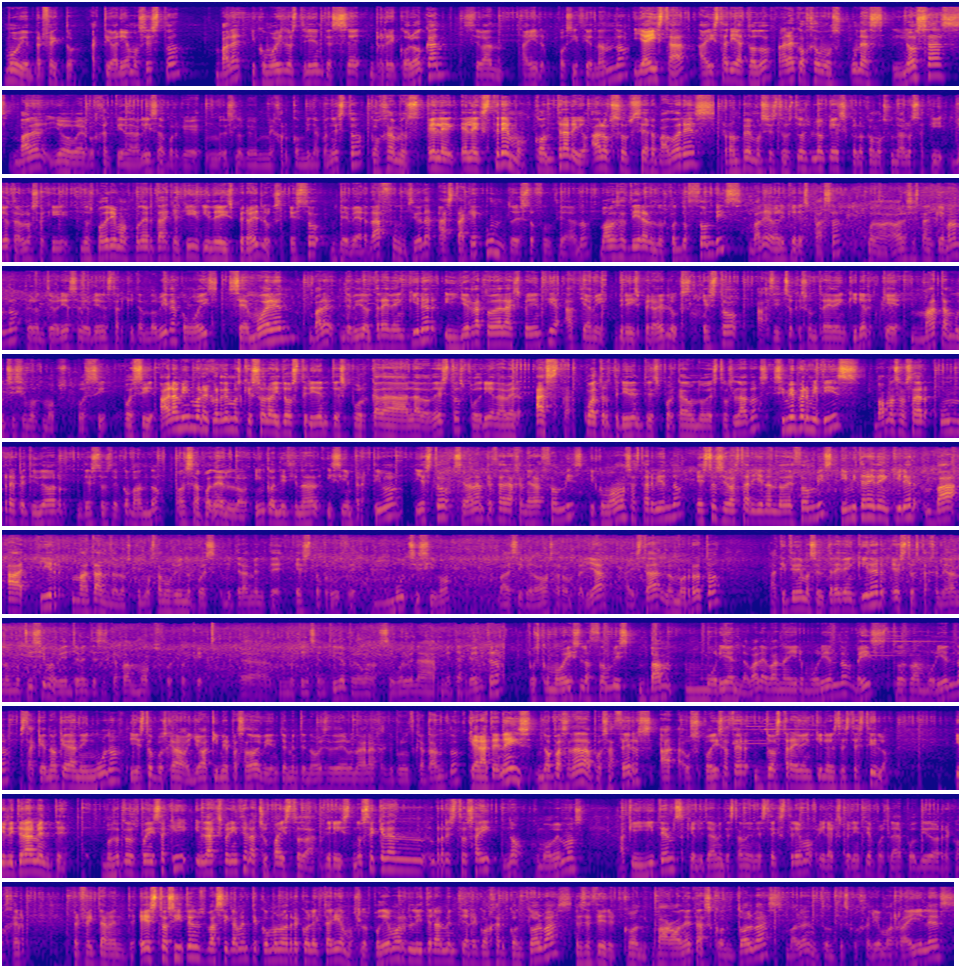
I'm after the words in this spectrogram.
Muy bien, perfecto. Activaríamos esto ¿Vale? Y como veis los tridentes se recolocan Se van a ir posicionando Y ahí está, ahí estaría todo Ahora cogemos unas losas, ¿vale? Yo voy a coger piedra lisa porque es lo que mejor combina con esto Cogemos el, el extremo contrario a los observadores Rompemos estos dos bloques Colocamos una losa aquí y otra losa aquí Nos podríamos poner que aquí Y diréis, pero Edlux, ¿esto de verdad funciona? ¿Hasta qué punto esto funciona, no? Vamos a tirar unos cuantos zombies, ¿vale? A ver qué les pasa Bueno, ahora se están quemando Pero en teoría se deberían estar quitando vida Como veis, se mueren, ¿vale? Debido al Trident Killer y llega toda la experiencia hacia mí. Diréis, pero Edlux, esto has dicho que es un Trident Killer que mata muchísimos mobs. Pues sí, pues sí. Ahora mismo recordemos que solo hay dos tridentes por cada lado de estos. Podrían haber hasta cuatro tridentes por cada uno de estos lados. Si me permitís, vamos a usar un repetidor de estos de comando. Vamos a ponerlo incondicional y siempre activo. Y esto se van a empezar a generar zombies. Y como vamos a estar viendo, esto se va a estar llenando de zombies. Y mi Trident Killer va a ir matándolos. Como estamos viendo, pues literalmente esto produce muchísimo. Vale, así que lo vamos a romper ya. Ahí está, lo hemos roto. Aquí tenemos el Trident Killer, esto está generando muchísimo. Evidentemente se escapan mobs, pues porque eh, no tiene sentido Pero bueno, se vuelven a meter dentro. Pues como veis, los zombies van muriendo, ¿vale? Van a ir muriendo, ¿veis? Todos van muriendo Hasta que no queda ninguno. Y esto, pues claro, yo aquí me he pasado Evidentemente no vais a tener una granja que produzca tanto. ¿Que la tenéis? No pasa nada, pues hacer, os podéis hacer dos Trident Killers de este estilo y literalmente, vosotros os ponéis aquí y la experiencia la chupáis toda Diréis, ¿no se quedan restos ahí? No, como vemos, aquí hay ítems que literalmente están en este extremo Y la experiencia pues la he podido recoger perfectamente Estos ítems básicamente, ¿cómo los recolectaríamos? Los podríamos literalmente recoger con tolvas Es decir, con vagonetas con tolvas, ¿vale? Entonces cogeríamos raíles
